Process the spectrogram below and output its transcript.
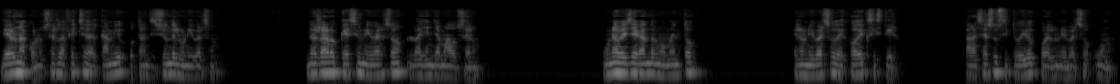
dieron a conocer la fecha del cambio o transición del universo. No es raro que ese universo lo hayan llamado cero. Una vez llegando el momento, el universo dejó de existir para ser sustituido por el universo 1,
